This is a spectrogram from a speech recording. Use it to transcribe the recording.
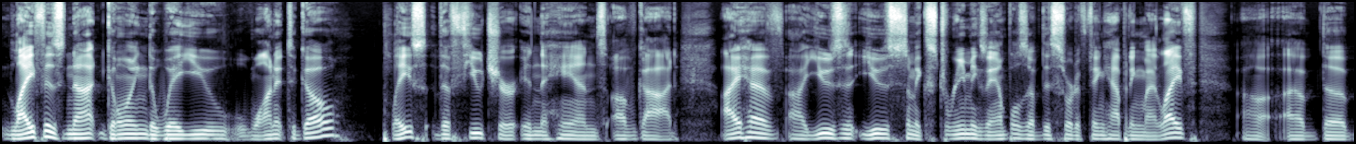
life is not going the way you want it to go, place the future in the hands of God. I have uh, used used some extreme examples of this sort of thing happening in my life. Uh, uh, the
